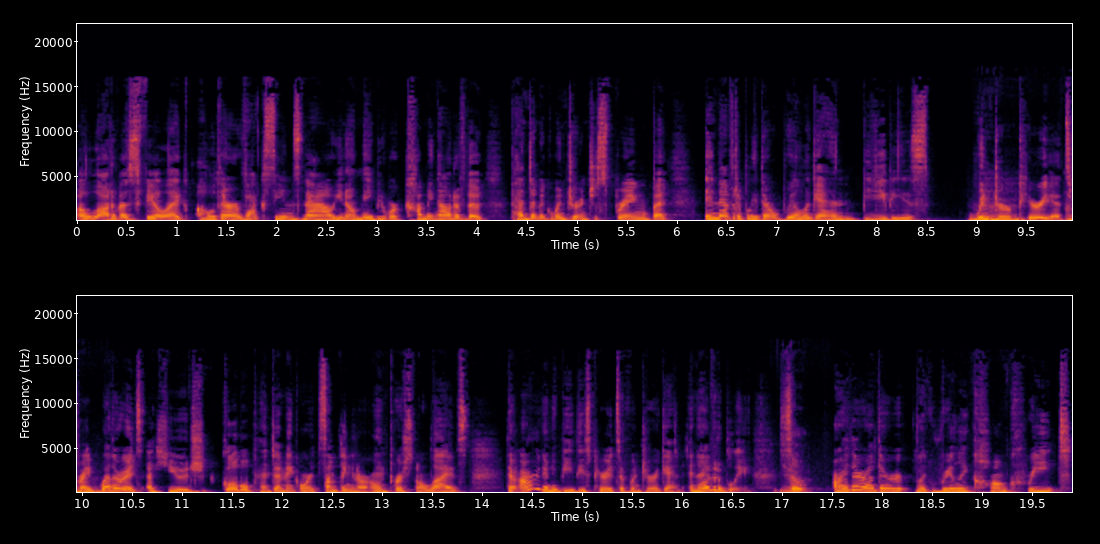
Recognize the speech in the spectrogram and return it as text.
a lot of us feel like, oh, there are vaccines now. You know, maybe we're coming out of the pandemic winter into spring, but inevitably there will again be these winter mm. periods, right? Mm. Whether it's a huge global pandemic or it's something in our own personal lives, there are going to be these periods of winter again, inevitably. Yeah. So, are there other like really concrete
